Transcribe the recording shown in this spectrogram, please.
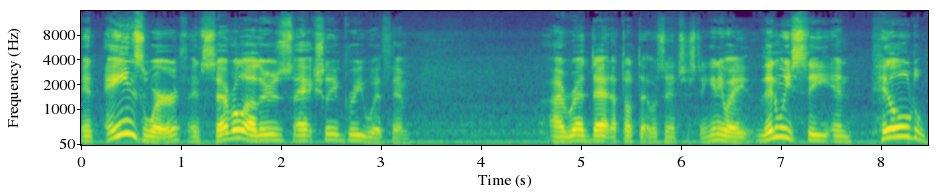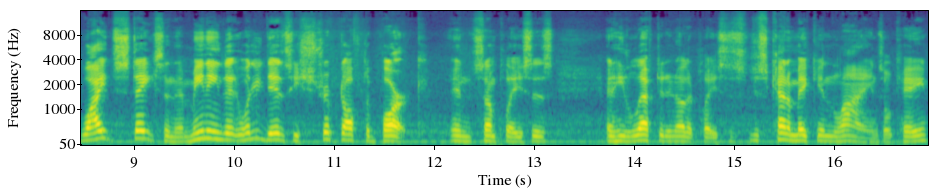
And Ainsworth and several others actually agree with him. I read that. I thought that was interesting. Anyway, then we see and pilled white stakes in them, meaning that what he did is he stripped off the bark in some places and he left it in other places, just kind of making lines, okay?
